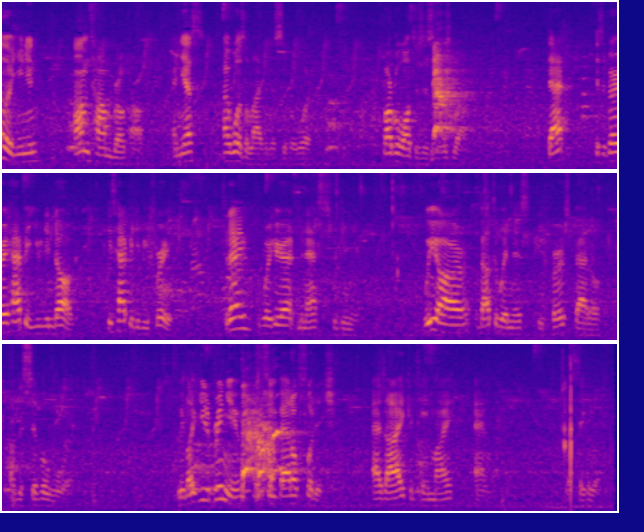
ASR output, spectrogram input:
Hello, Union. I'm Tom Brokaw. And yes, I was alive in the Civil War. Barbara Walters is here as well. That is a very happy Union dog. He's happy to be free. Today, we're here at Manassas, Virginia. We are about to witness the first battle of the Civil War. We'd like you to bring you some battle footage as I contain my animal. Let's take a look.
